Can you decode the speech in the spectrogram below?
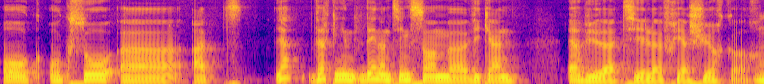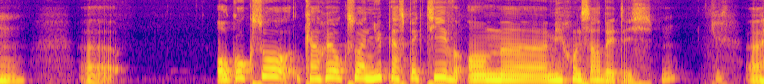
och också uh, att, ja, verkligen, det är någonting som uh, vi kan erbjuda till fria kyrkor. Mm. Uh, och också, kanske också en ny perspektiv om uh, missionsarbete. Mm. Uh,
